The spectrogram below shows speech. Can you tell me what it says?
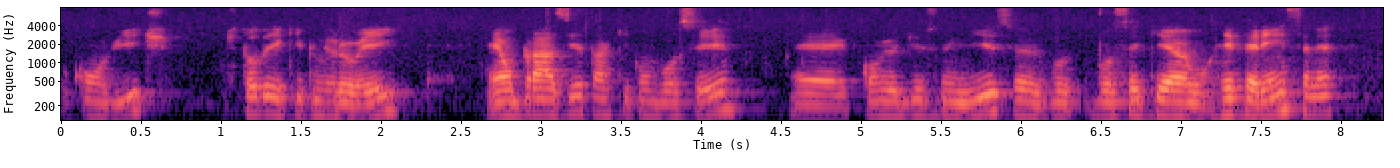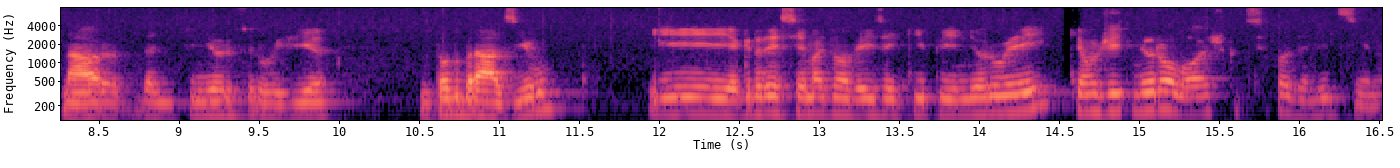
o convite de toda a equipe NeuroWay. É um prazer estar aqui com você. É, como eu disse no início, você que é referência né, na área de neurocirurgia em todo o Brasil. E agradecer mais uma vez a equipe NeuroWay, que é um jeito neurológico de se fazer medicina.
